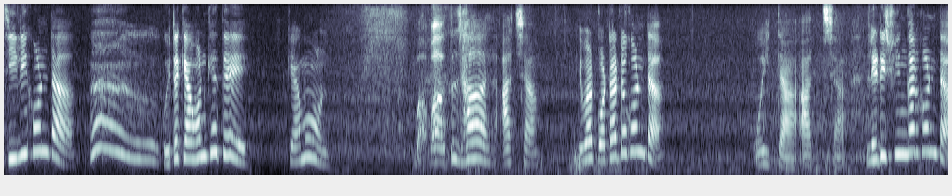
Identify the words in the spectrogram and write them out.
চিলি কোনটা? ওইটা কেমন খেতে? কেমন? বাবা তো ঝাল। আচ্ছা এবার পটাটো কোনটা? ওইটা আচ্ছা। লেডিস ফিঙ্গার কোনটা?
